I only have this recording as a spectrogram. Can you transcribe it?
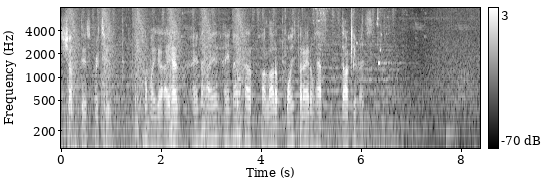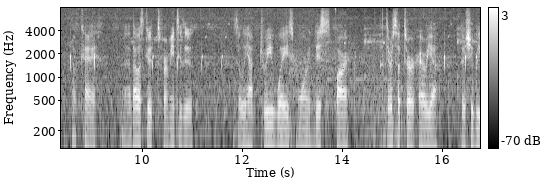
Chuck this for two. Oh my god, I have I, I, I now have a lot of points but I don't have documents. Okay, uh, that was good for me to do. So we have three ways more in this part. If there's a third area, there should be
